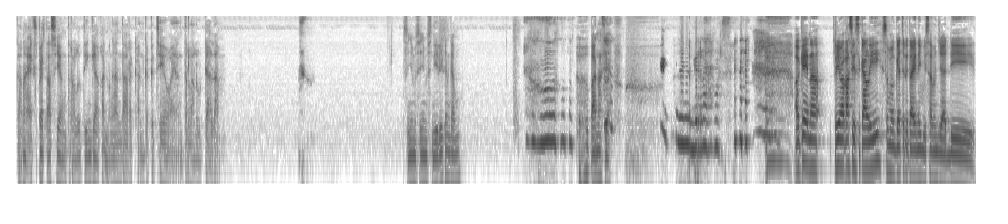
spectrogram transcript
Karena ekspektasi yang terlalu tinggi akan mengantarkan ke kecewa yang terlalu dalam. Senyum-senyum sendiri kan kamu? panas ya. Gerah mas. Oke, nah terima kasih sekali. Semoga cerita ini bisa menjadi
